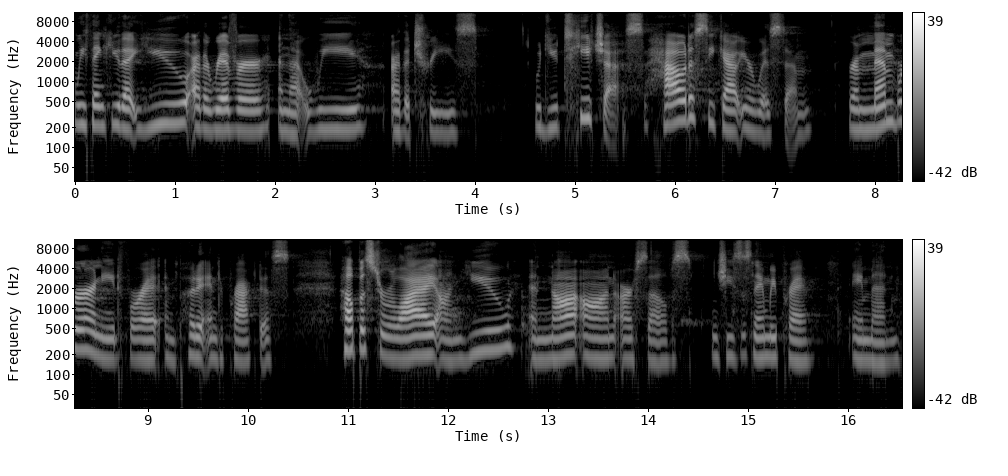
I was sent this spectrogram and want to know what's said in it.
we thank you that you are the river and that we are the trees. Would you teach us how to seek out your wisdom, remember our need for it, and put it into practice? Help us to rely on you and not on ourselves. In Jesus' name we pray. Amen.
